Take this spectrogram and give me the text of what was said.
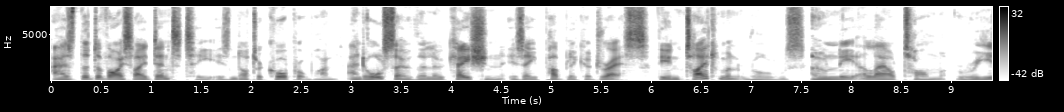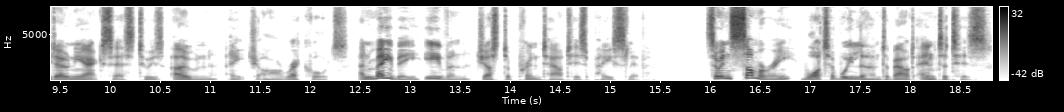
as the device identity is not a corporate one and also the location is a public address, the entitlement rules only allow Tom read only access to his own HR records, and maybe even just to print out his payslip. So, in summary, what have we learned about entities?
